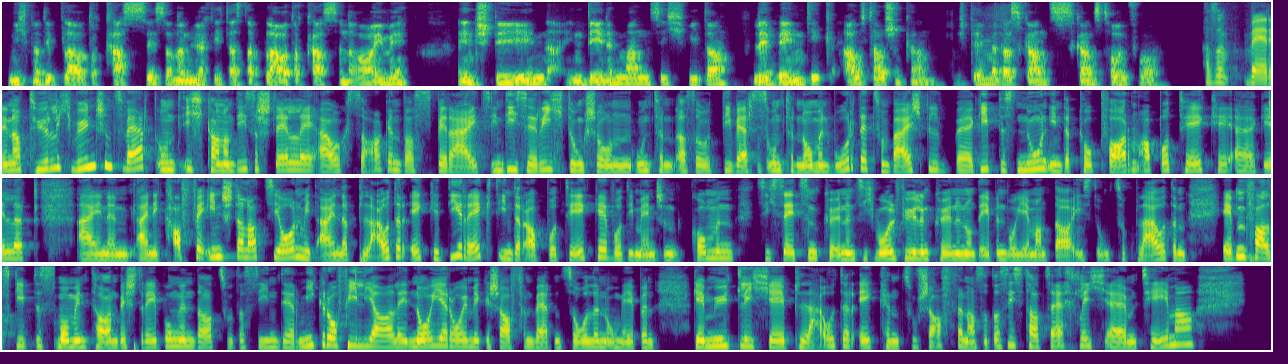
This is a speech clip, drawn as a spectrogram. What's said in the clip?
nicht nur die Plauderkasse, sondern wirklich, dass da Plauderkassenräume entstehen, in denen man sich wieder lebendig austauschen kann. Ich stelle mir das ganz, ganz toll vor. Also wäre natürlich wünschenswert und ich kann an dieser Stelle auch sagen, dass bereits in diese Richtung schon unter, also diverses unternommen wurde. Zum Beispiel äh, gibt es nun in der Top Farm Apotheke äh, Gellert einen, eine Kaffeeinstallation mit einer Plauderecke direkt in der Apotheke, wo die Menschen kommen, sich setzen können, sich wohlfühlen können und eben wo jemand da ist, um zu plaudern. Ebenfalls gibt es momentan Bestrebungen dazu, dass in der Mikrofiliale Filiale neue Räume geschaffen werden sollen, um eben gemütliche Plauderecken zu schaffen. Also das ist tatsächlich ähm, Thema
